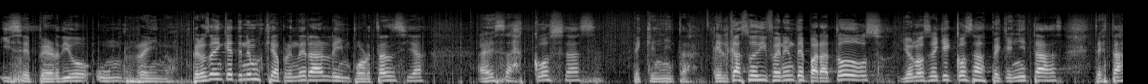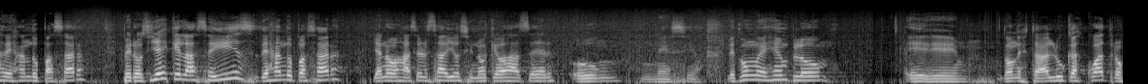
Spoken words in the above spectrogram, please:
y se perdió un reino. Pero ¿saben qué? Tenemos que aprender a darle importancia a esas cosas pequeñitas. El caso es diferente para todos. Yo no sé qué cosas pequeñitas te estás dejando pasar, pero si es que las seguís dejando pasar, ya no vas a ser sabio, sino que vas a ser un necio. Les pongo un ejemplo eh, donde está Lucas 4,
